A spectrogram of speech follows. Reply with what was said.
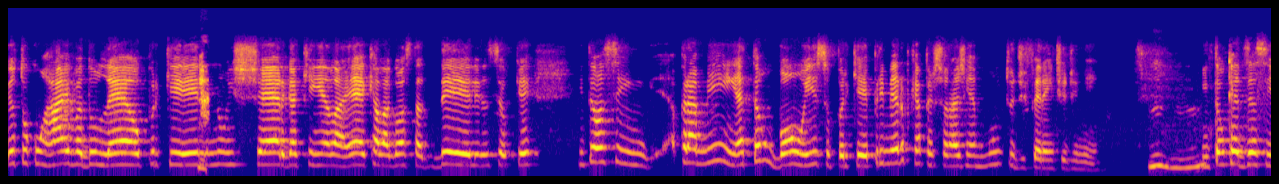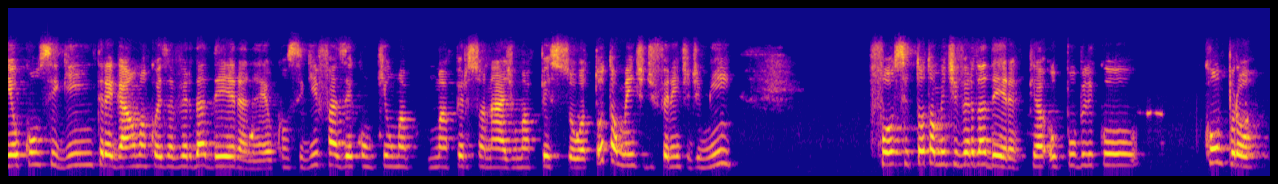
eu tô com raiva do Léo porque ele não enxerga quem ela é, que ela gosta dele, não sei o quê. Então, assim, para mim é tão bom isso, porque, primeiro, porque a personagem é muito diferente de mim. Uhum. Então, quer dizer assim, eu consegui entregar uma coisa verdadeira, né? Eu consegui fazer com que uma, uma personagem, uma pessoa totalmente diferente de mim, fosse totalmente verdadeira, que o público comprou.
